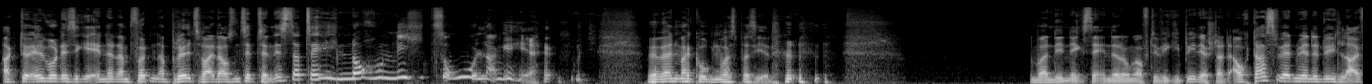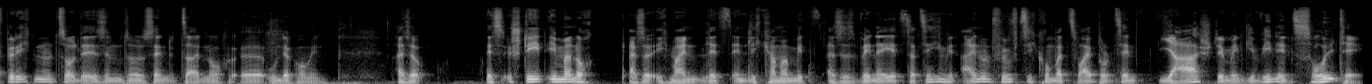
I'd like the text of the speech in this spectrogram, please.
Aktuell wurde sie geändert am 4. April 2017. Ist tatsächlich noch nicht so lange her. Wir werden mal gucken, was passiert. Wann die nächste Änderung auf die Wikipedia statt. Auch das werden wir natürlich live berichten und sollte es in der Sendezeit noch äh, unterkommen. Also, es steht immer noch, also ich meine, letztendlich kann man mit, also wenn er jetzt tatsächlich mit 51,2% Ja-Stimmen gewinnen sollte,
